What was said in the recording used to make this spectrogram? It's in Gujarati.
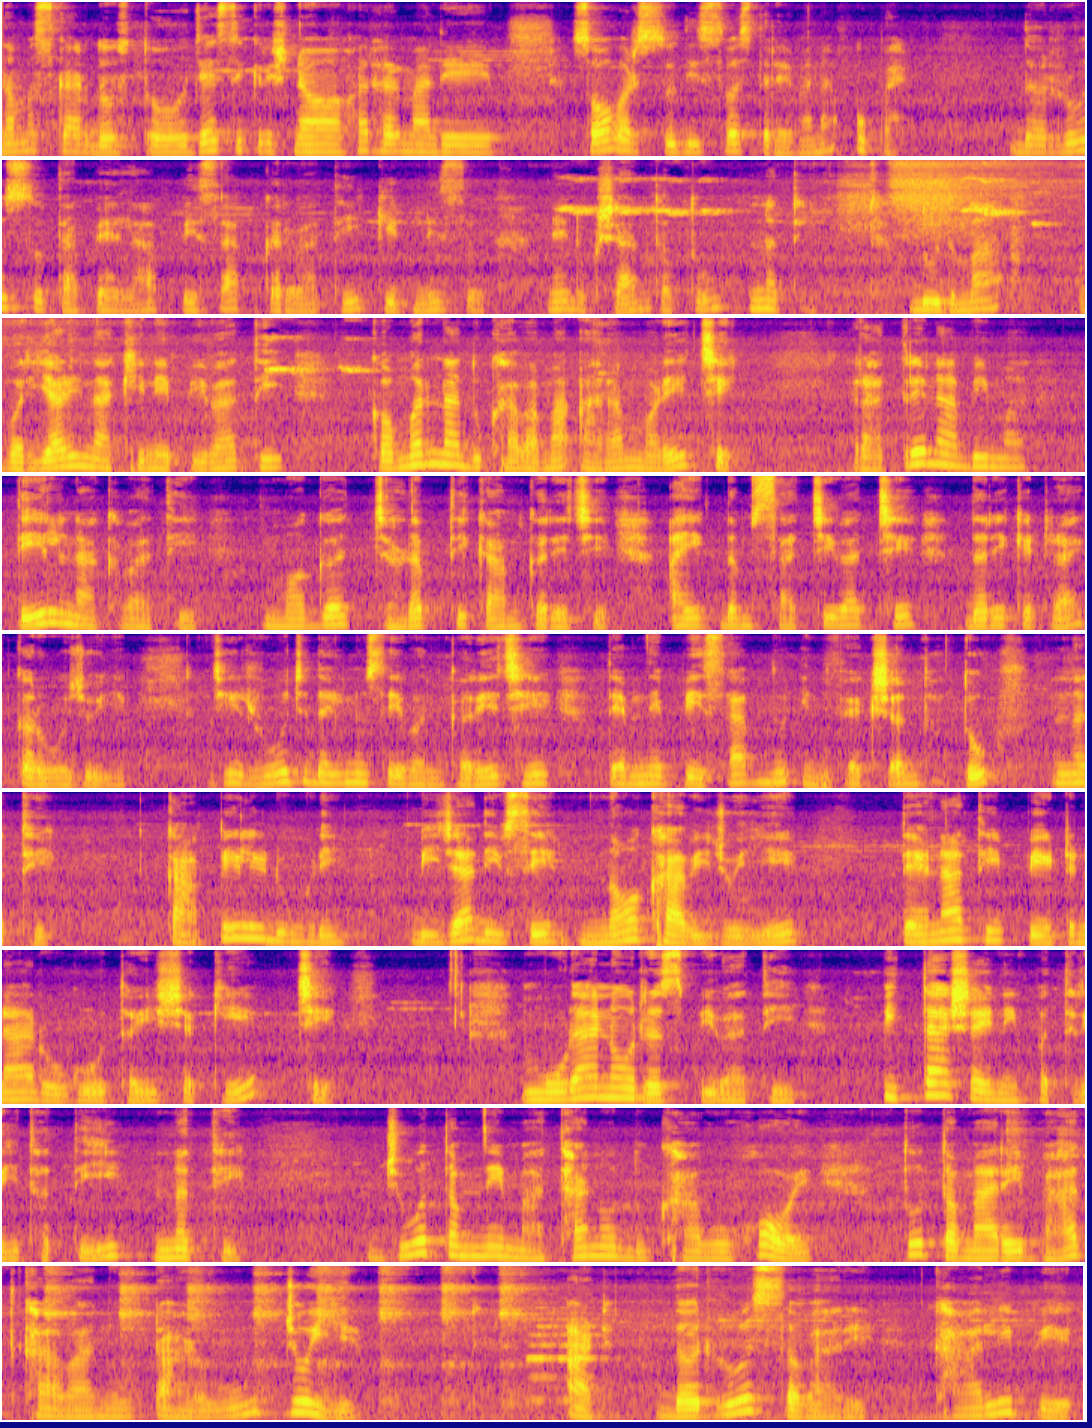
નમસ્કાર દોસ્તો, જય શ્રી કૃષ્ણ, હર હર મહાદેવ. સો વર્ષ સુધી સ્વસ્થ રહેવાના ઉપાય. દરરોજ સૂતા પહેલાં પેશાબ કરવાથી કિડનીને નુકસાન થતું નથી. દૂધમાં વરિયાળી નાખીને પીવાથી કમરના દુખાવામાં આરામ મળે છે. રાત્રે નાભીમાં તેલ નાખવાથી મગજ ઝડપથી કામ કરે છે. આ એકદમ સાચી વાત છે. દરેકે ટ્રાય કરવો જોઈએ. જે રોજ દહીંનું સેવન કરે છે, તેમને પેશાબનું ઇન્ફેક્શન થતું નથી. કાપેલી ડુંગળી બીજા દિવસે ન ખાવી જોઈએ, તેનાથી પેટના રોગો થઈ શકે છે. મૂળાનો રસ પીવાથી પિત્તાશયની પથરી થતી નથી. જો તમને માથાનો દુખાવો હોય, તો તમારે ભાત ખાવાનું ટાળવું જોઈએ. આઠ. દરરોજ સવારે ખાલી પેટ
